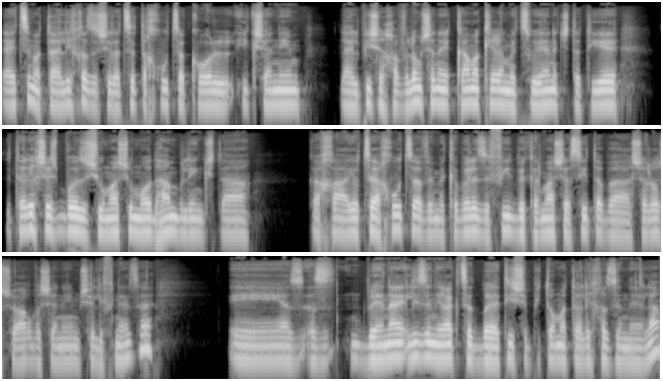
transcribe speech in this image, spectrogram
עצם התהליך הזה של לצאת החוצה כל איקס שנים ל-LP שלך, ולא משנה כמה קרן מצוינת שאתה תהיה, זה תהליך שיש בו איזשהו משהו מאוד המבלינג, שאתה ככה יוצא החוצה ומקבל איזה פידבק על מה שעשית בשלוש או ארבע שנים שלפני זה. אה, אז, אז בעיניי, לי זה נראה קצת בעייתי שפתאום התהליך הזה נעלם.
